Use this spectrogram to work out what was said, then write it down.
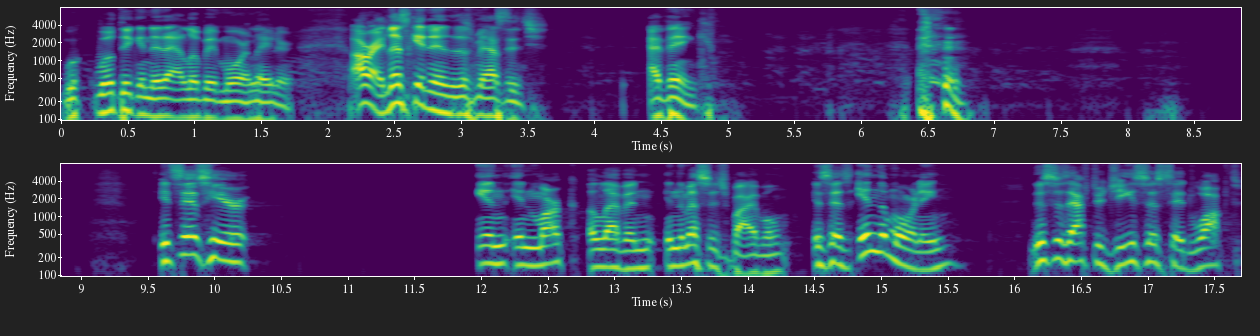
we'll, we'll dig into that a little bit more later. All right, let's get into this message, I think. it says here in, in Mark 11, in the Message Bible, it says, In the morning, this is after Jesus had walked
